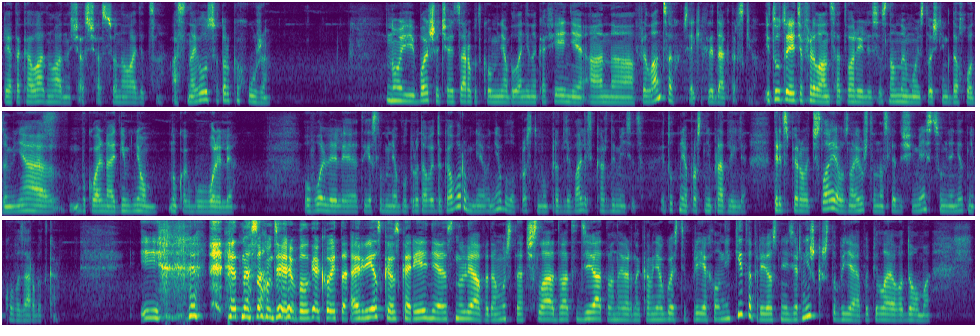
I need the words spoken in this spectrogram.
Я такая, ладно, ладно, сейчас, сейчас все наладится. А становилось все только хуже. Ну и большая часть заработка у меня была не на кофейне, а на фрилансах всяких редакторских. И тут и эти фрилансы отвалились. Основной мой источник дохода. Меня буквально одним днем, ну, как бы уволили уволили это, если бы у меня был трудовой договор, у меня его не было, просто мы продлевались каждый месяц. И тут меня просто не продлили. 31 числа я узнаю, что на следующий месяц у меня нет никакого заработка. И это на самом деле было какое-то резкое ускорение с нуля, потому что числа 29-го, наверное, ко мне в гости приехал Никита, привез мне зернишко, чтобы я попила его дома.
